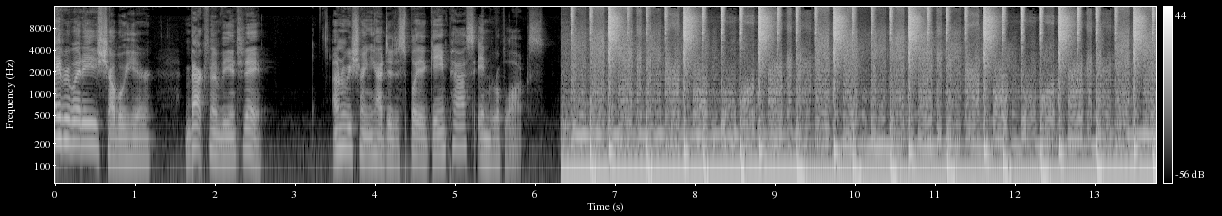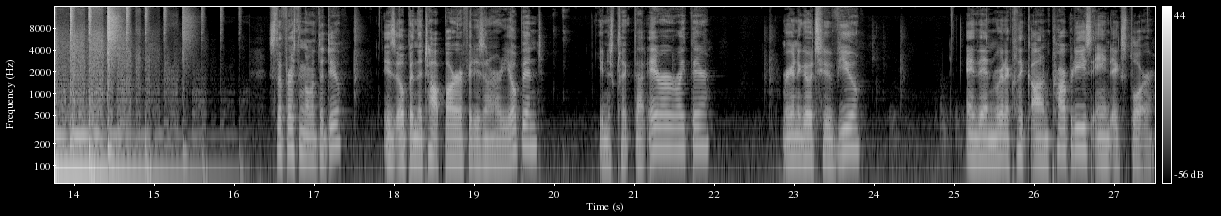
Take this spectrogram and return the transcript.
Hey everybody, Shabo here. I'm back from a video today. I'm going to be showing you how to display a Game Pass in Roblox. So the first thing I want to do is open the top bar if it isn't already opened. You can just click that arrow right there. We're going to go to View, and then we're going to click on Properties and Explore.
